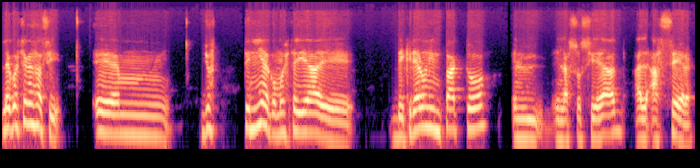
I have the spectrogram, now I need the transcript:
la cuestión es así. Em, yo tenía como esta idea de, crear un impacto en, en la sociedad al hacer.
